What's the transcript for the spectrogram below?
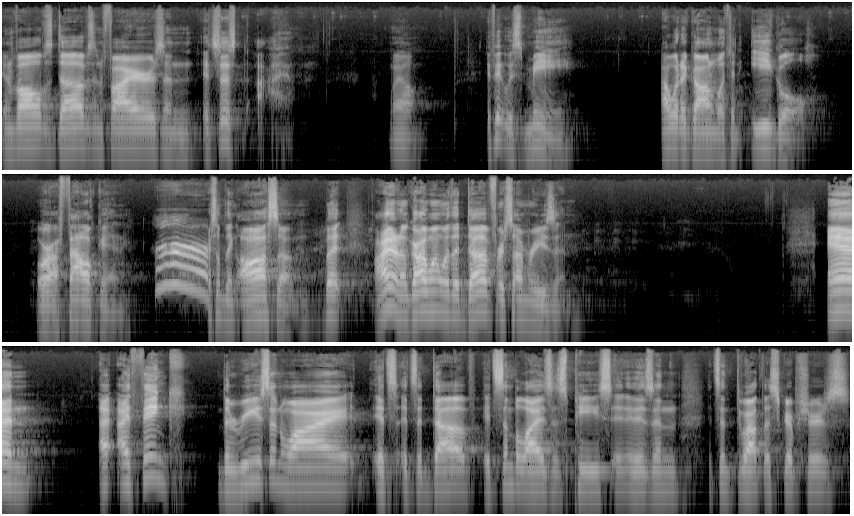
involves doves and fires, and it's just, well, if it was me, I would have gone with an eagle or a falcon ah. or something awesome. But I don't know, God went with a dove for some reason. And I, I think the reason why it's, it's a dove, it symbolizes peace. It is in, it's in throughout the scriptures.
